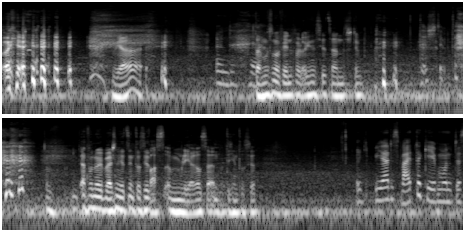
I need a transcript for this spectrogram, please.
okay. ja. Und, ja. Da muss man auf jeden Fall organisiert sein, das stimmt. Das stimmt. Einfach nur, weil es mich jetzt interessiert, was am Lehrer sein hat dich interessiert. Ja, das Weitergeben und das,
